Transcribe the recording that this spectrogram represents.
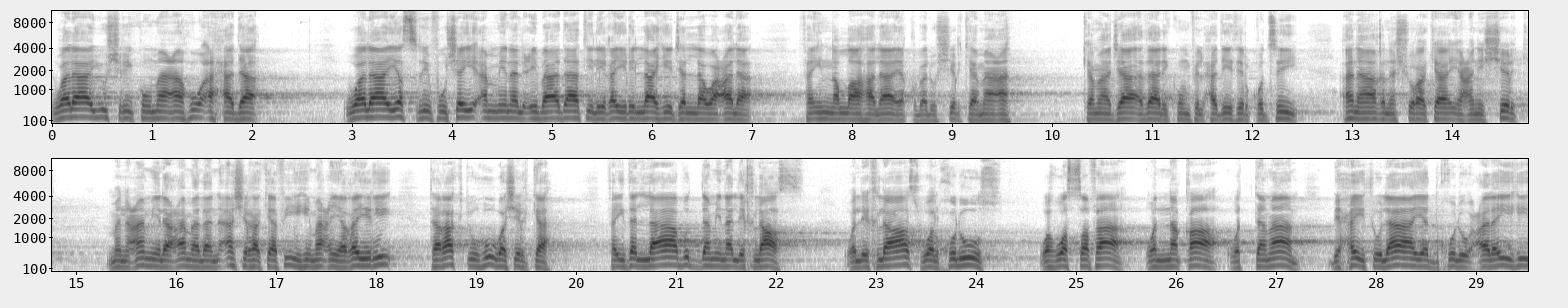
ولا يشرك معه أحدا ولا يصرف شيئا من العبادات لغير الله جل وعلا فإن الله لا يقبل الشرك معه كما جاء ذلكم في الحديث القدسي أنا أغنى الشركاء عن الشرك. من عمل عملا أشرك فيه معي غيري تركته وشركه. فاذا لا بد من الإخلاص. والإخلاص والخلوص وهو الصفاء والنقاء والتمام بحيث لا يدخل عليه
